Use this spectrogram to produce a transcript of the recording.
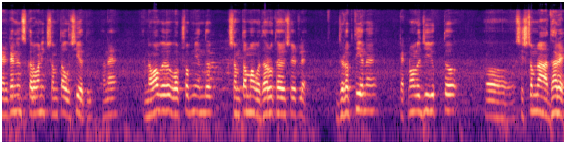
મેન્ટેનન્સ કરવાની ક્ષમતા ઓછી હતી અને નવા વર્કશોપની અંદર ક્ષમતામાં વધારો થયો છે એટલે ઝડપથી અને ટેકનોલોજીયુક્ત સિસ્ટમના આધારે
